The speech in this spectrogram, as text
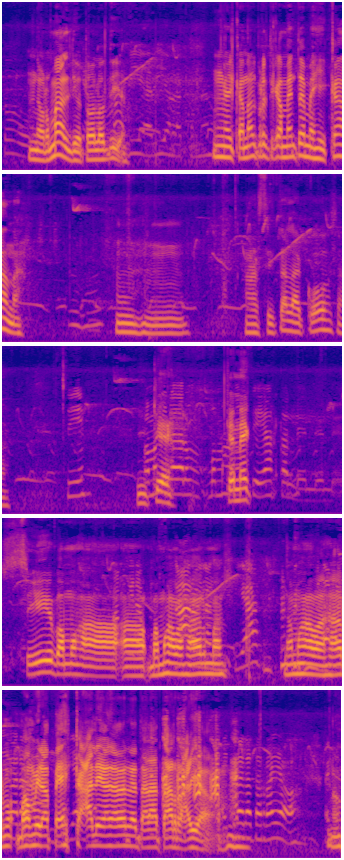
todo. normal, digo, todos los días. Día a día la comemos. En el canal prácticamente mexicana. Así está la cosa. Sí. ¿Y Vamos qué? a vamos ¿Qué a me- hasta el- el- Sí, vamos a, a- vamos a bajar más. Vamos a bajar, vamos a ir a pescar y a ver dónde está la tarraya. Ahí tarraya. No.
